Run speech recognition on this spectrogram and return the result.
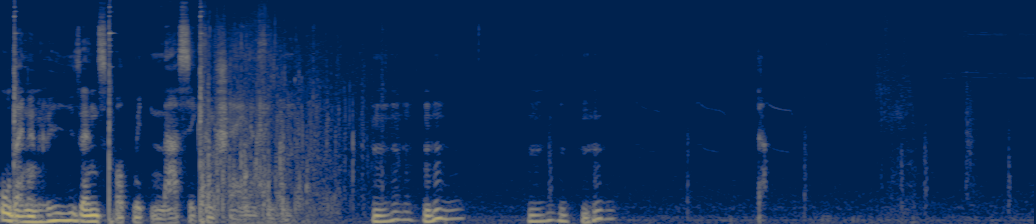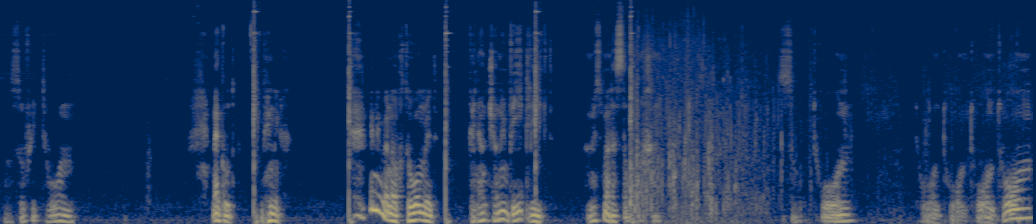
Oder einen riesen Spot mit massig viel Steinen finden. Mhm. so viel Ton. Na gut, wenn, ich, wenn ich mir noch Ton mit, wenn er uns schon im Weg liegt, dann müssen wir das doch machen. So, Ton, Ton, Ton, Ton, Ton.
